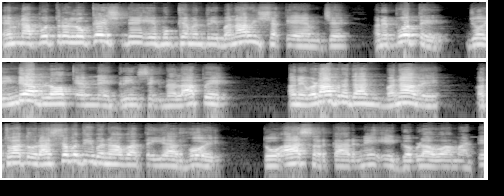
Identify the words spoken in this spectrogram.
એમના પુત્ર લોકેશને એ મુખ્યમંત્રી બનાવી શકે એમ છે અને પોતે જો ઇન્ડિયા બ્લોક એમને ગ્રીન સિગ્નલ આપે અને વડાપ્રધાન બનાવે અથવા તો રાષ્ટ્રપતિ બનાવવા તૈયાર હોય, તો આ સરકારને એ ગબડાવવા માટે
